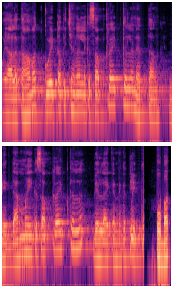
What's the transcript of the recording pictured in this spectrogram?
ඔයාලා තාමත් කුවෙට් අපි channel එක subscribe කරලා නැත්නම් මේ දැම්ම එක subscribe කරලා bell icon එක click ඔබත්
